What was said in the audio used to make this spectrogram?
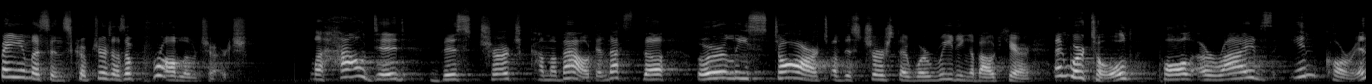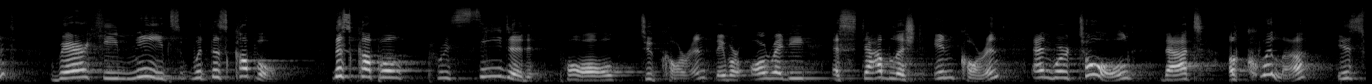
famous in scriptures as a problem church. Well, how did this church come about? And that's the early start of this church that we're reading about here. And we're told Paul arrives in Corinth where he meets with this couple. This couple preceded Paul to Corinth. They were already established in Corinth, and we're told that Aquila is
